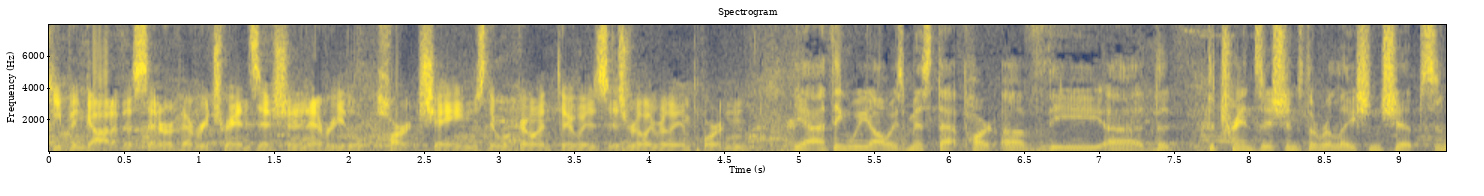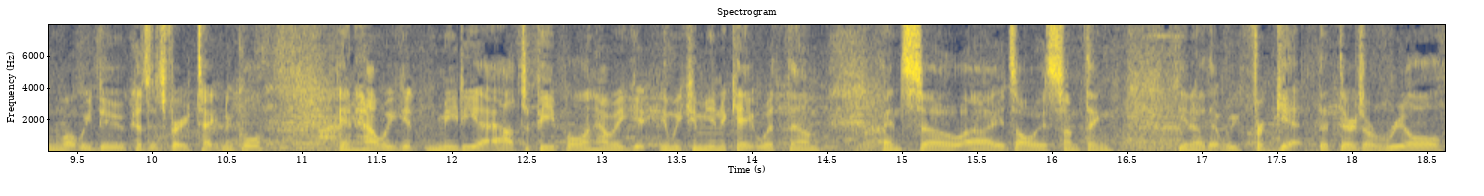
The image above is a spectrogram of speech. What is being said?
keeping God at the center of every transition and every heart change that we're going through is, is really, really important. Yeah, I think we always miss that part of the uh, the, the transitions, the relationships, and what we do because it's very technical, and how we get media out to people and how we get and we communicate with them, and so uh, it's always something, you know, that we forget that there's a real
